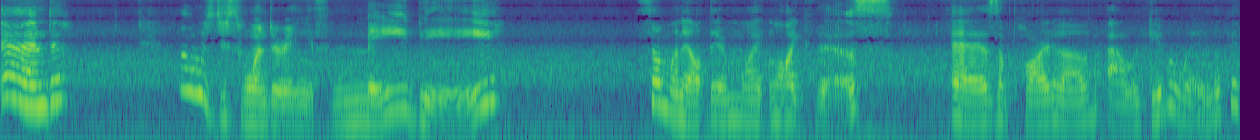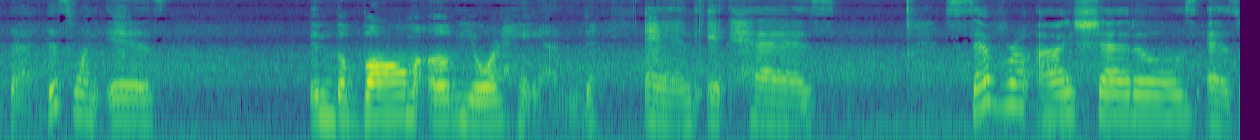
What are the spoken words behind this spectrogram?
And I was just wondering if maybe someone out there might like this as a part of our giveaway. Look at that. This one is in the palm of your hand and it has several eyeshadows as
